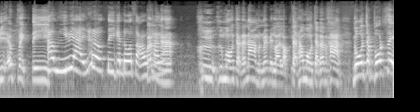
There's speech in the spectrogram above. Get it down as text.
มีเอฟเฟกต์ตี เอางี้พี่ไอ้ถ้าเราตีกันโดนสามแป๊บคนึรั้งงนะฮะ คือ คือมองจากด้านหน้ามันไม่เป็นไรหรอก แต่ถ้ามองจากด้านข้าง โดนจะปุ๊ดสิ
